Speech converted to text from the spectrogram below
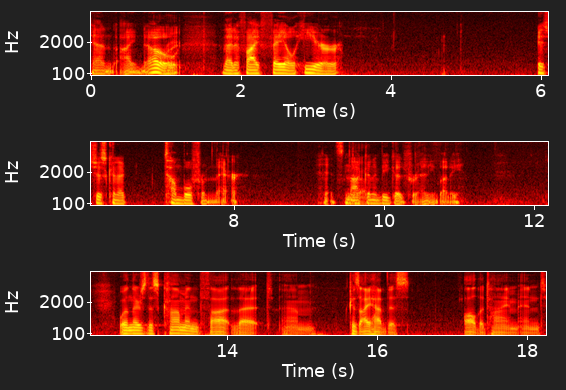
and I know Right. that if I fail here, it's just gonna tumble from there, and it's not Yeah. gonna be good for anybody. Well, and there's this common thought that because I have this all the time, and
